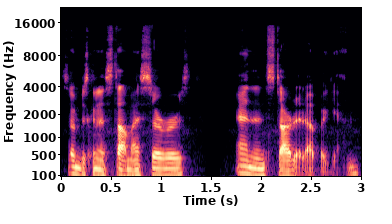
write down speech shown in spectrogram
So I'm just going to stop my servers and then start it up again.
